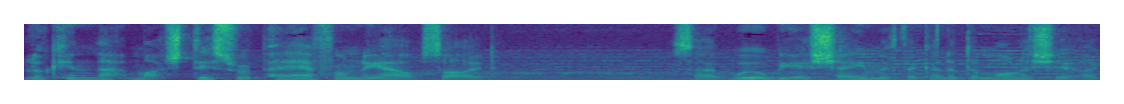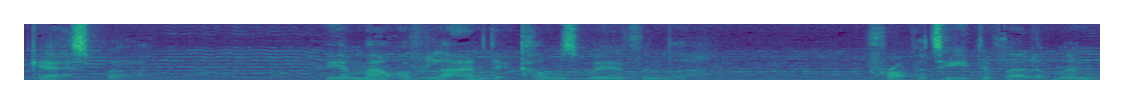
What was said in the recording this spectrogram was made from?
look in that much disrepair from the outside. So it will be a shame if they're going to demolish it, I guess, but the amount of land it comes with and the property development.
